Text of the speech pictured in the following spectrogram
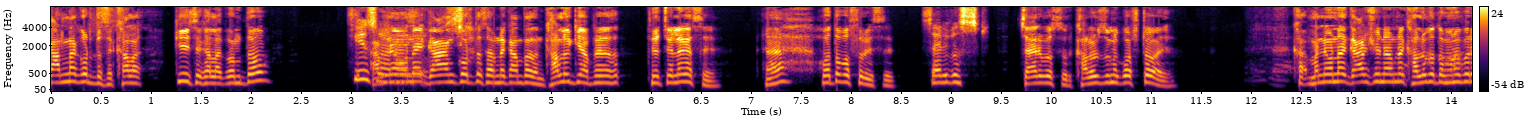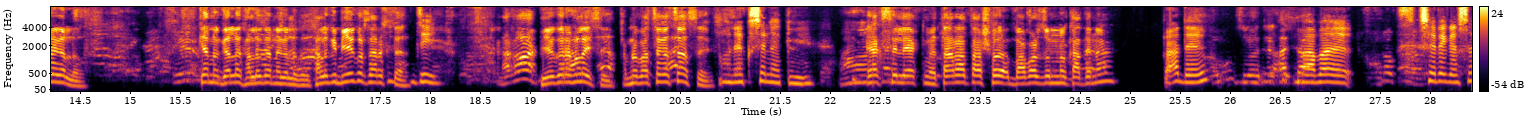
কান্না করতেছে। খালা কি হয়েছে খালা কোন তো? আপনি অনেক গান করতেছে আপনি কান্দাছেন। খালু কি আপনার চলে গেছে? হ্যাঁ? কত বছর হয়েছে? চারি বছর। চার বছর খালুর জন্য কষ্ট হয়? মানে ওনার গান শুনে আপনার খালু কথা মনে পড়ে গেল? কেন গেল খালু কেন গেল? খালু কি বিয়ে করছে আরেকটা? জি। বিয়ে করে ফেলাইছে? আপনার বাচ্চা কাচ্চা আছে? এক ছেলে এক মেয়ে। এক ছেলে এক মেয়ে। তারা তার বাবার জন্য কাঁদে না? কাঁদে। বাবা ছেড়ে গেছে।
